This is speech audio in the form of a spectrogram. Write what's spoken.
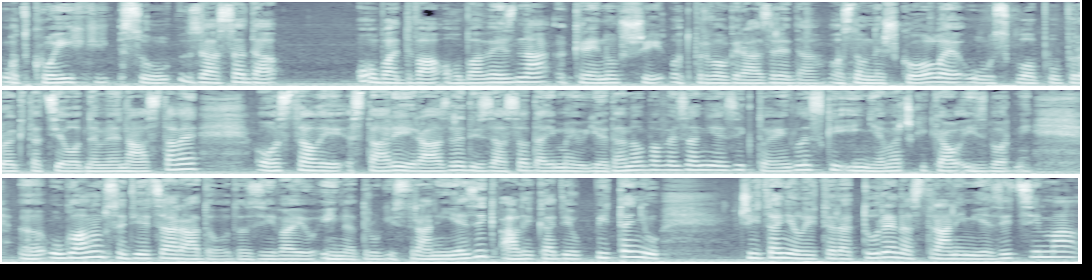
od kojih su za sada oba dva obavezna krenuvši od prvog razreda osnovne škole u sklopu projekta cjelodnevne nastave. Ostali stariji razredi za sada imaju jedan obavezan jezik, to je engleski i njemački kao izborni. E, uglavnom se djeca rado odazivaju i na drugi strani jezik, ali kad je u pitanju čitanje literature na stranim jezicima,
